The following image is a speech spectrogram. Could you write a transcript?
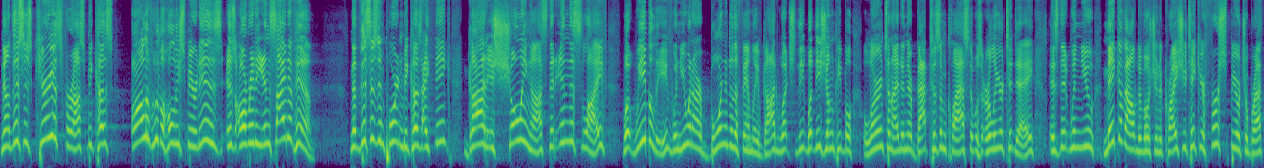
Now, this is curious for us because all of who the Holy Spirit is is already inside of him. Now, this is important because I think God is showing us that in this life, what we believe when you and I are born into the family of God, what, the, what these young people learned tonight in their baptism class that was earlier today, is that when you make a vow of devotion to Christ, you take your first spiritual breath,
